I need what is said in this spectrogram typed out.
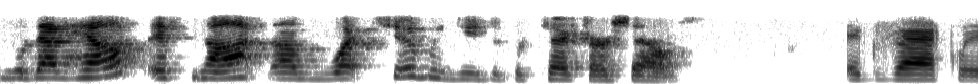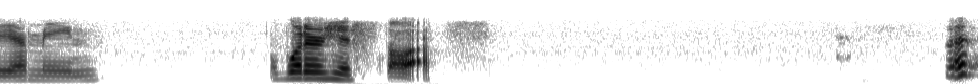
would that help? If not, um, what should we do to protect ourselves? exactly. I mean, what are his thoughts? That's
